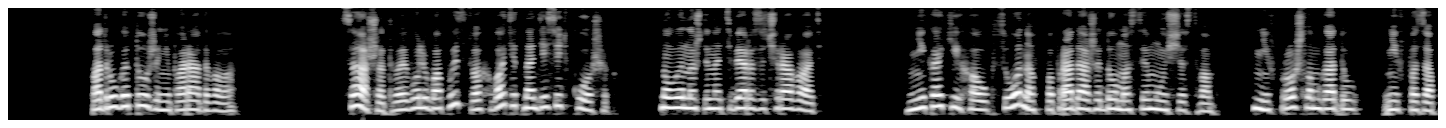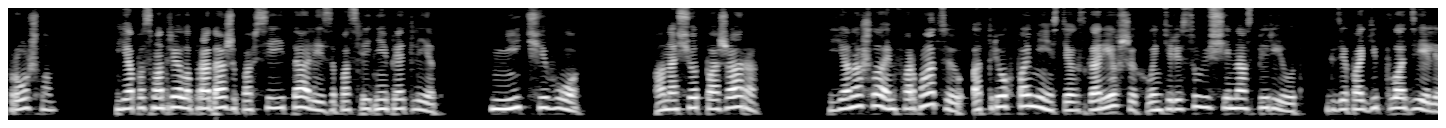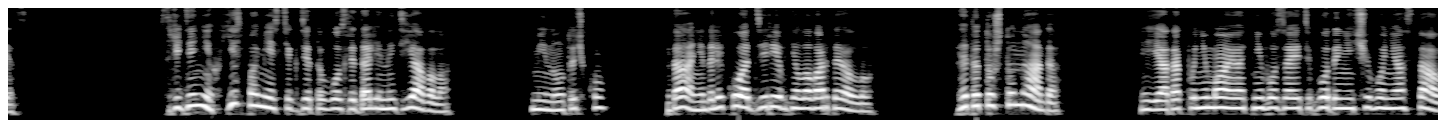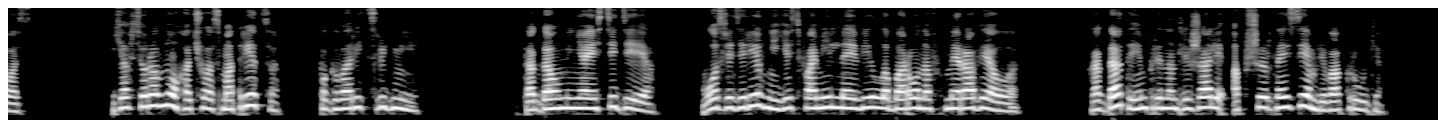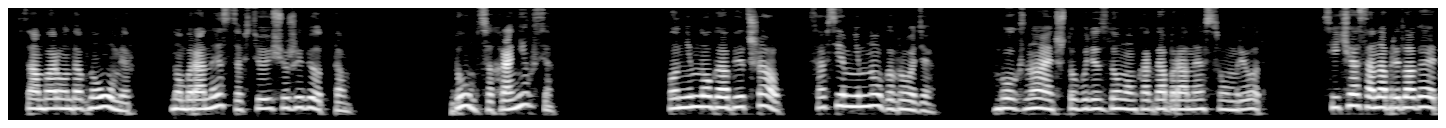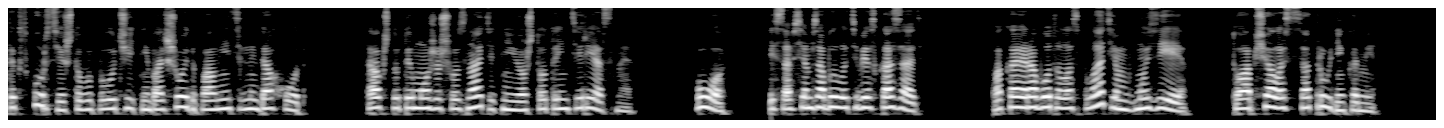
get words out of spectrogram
Подруга тоже не порадовала. «Саша, твоего любопытства хватит на десять кошек, но вынуждена тебя разочаровать. Никаких аукционов по продаже дома с имуществом ни в прошлом году, ни в позапрошлом. Я посмотрела продажи по всей Италии за последние пять лет. Ничего. А насчет пожара? Я нашла информацию о трех поместьях, сгоревших в интересующий нас период, где погиб владелец. Среди них есть поместье где-то возле долины дьявола? Минуточку. Да, недалеко от деревни Лаварделло. Это то, что надо. Я так понимаю, от него за эти годы ничего не осталось. Я все равно хочу осмотреться, поговорить с людьми. Тогда у меня есть идея. Возле деревни есть фамильная вилла баронов Миравелла. Когда-то им принадлежали обширные земли в округе. Сам барон давно умер, но баронесса все еще живет там. Дом сохранился? Он немного обветшал, совсем немного вроде. Бог знает, что будет с домом, когда баронесса умрет. Сейчас она предлагает экскурсии, чтобы получить небольшой дополнительный доход. Так что ты можешь узнать от нее что-то интересное. О, и совсем забыла тебе сказать. Пока я работала с платьем в музее, то общалась с сотрудниками.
